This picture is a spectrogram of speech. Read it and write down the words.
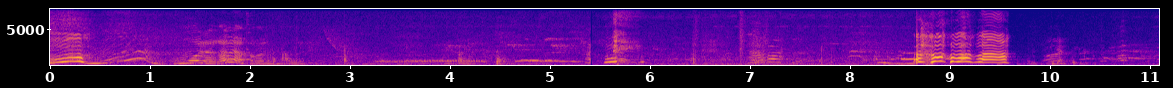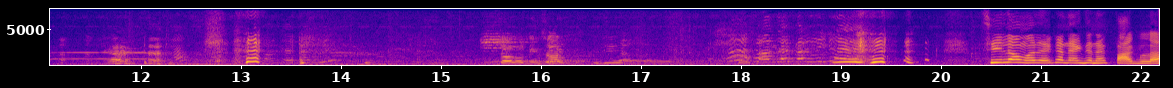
উহ, মরে গেল একেবারে ভালো বাবা চল ওদিন চল ছিল আমাদের এখানে একজন এক পাগলা।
